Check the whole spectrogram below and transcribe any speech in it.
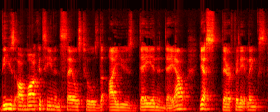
These are marketing and sales tools that I use day in and day out. Yes, they're affiliate links,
